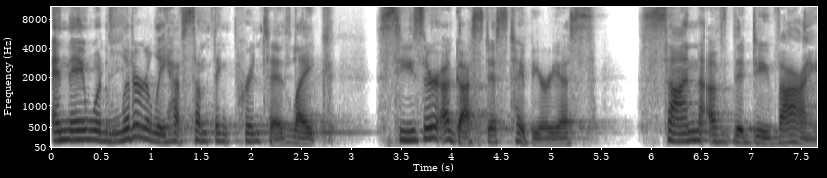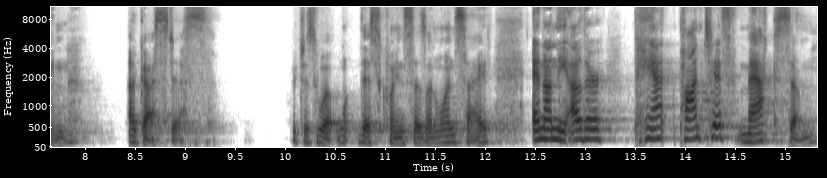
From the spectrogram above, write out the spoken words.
And they would literally have something printed like Caesar Augustus Tiberius, son of the divine Augustus, which is what this coin says on one side. And on the other, Pontiff Maxim,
